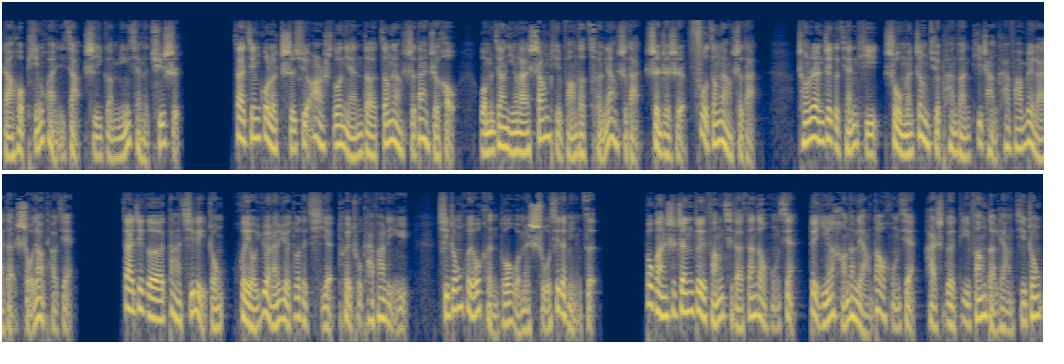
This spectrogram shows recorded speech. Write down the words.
然后平缓一下，是一个明显的趋势。在经过了持续二十多年的增量时代之后。我们将迎来商品房的存量时代，甚至是负增量时代。承认这个前提是我们正确判断地产开发未来的首要条件。在这个大洗礼中，会有越来越多的企业退出开发领域，其中会有很多我们熟悉的名字。不管是针对房企的三道红线，对银行的两道红线，还是对地方的两集中，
